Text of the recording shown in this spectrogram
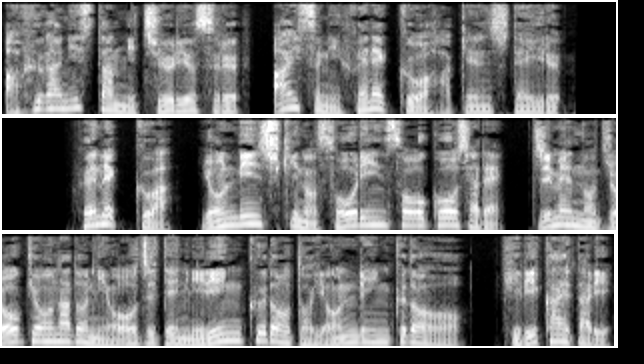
アフガニスタンに駐留するアイスにフェネックを派遣している。フェネックは四輪式の双輪走行車で地面の状況などに応じて二輪駆動と四輪駆動を切り替えたり、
